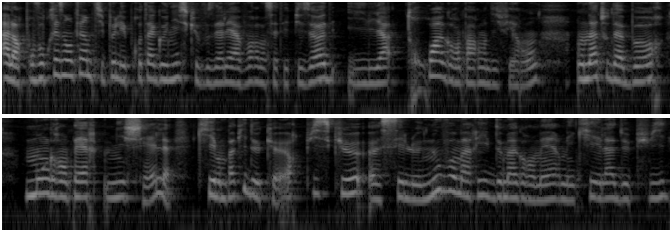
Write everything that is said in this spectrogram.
Alors, pour vous présenter un petit peu les protagonistes que vous allez avoir dans cet épisode, il y a trois grands-parents différents. On a tout d'abord mon grand-père Michel, qui est mon papy de cœur, puisque euh, c'est le nouveau mari de ma grand-mère, mais qui est là depuis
